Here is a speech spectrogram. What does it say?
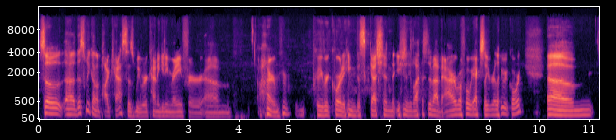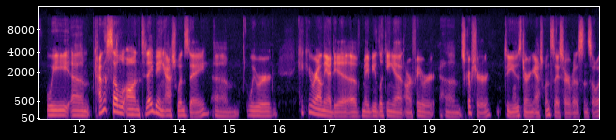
So uh, this week on the podcast, as we were kind of getting ready for um, our pre-recording discussion that usually lasts about an hour before we actually really record, um, we um, kind of settled on today being Ash Wednesday. Um, we were kicking around the idea of maybe looking at our favorite um, scripture to use during Ash Wednesday service, and so I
